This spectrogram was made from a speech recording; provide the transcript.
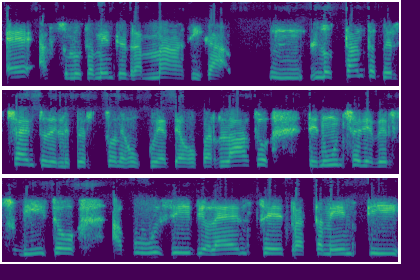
è assolutamente drammatica l'80% delle persone con cui abbiamo parlato denuncia di aver subito abusi, violenze, trattamenti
